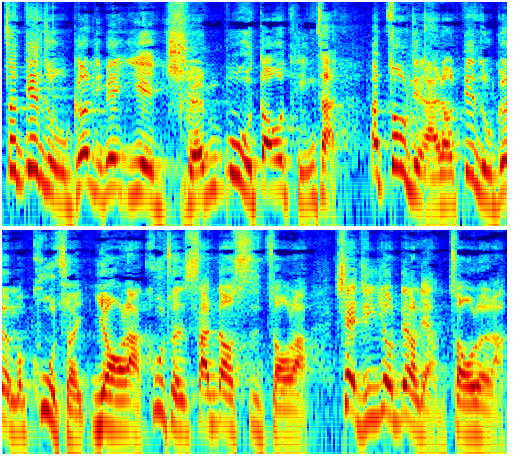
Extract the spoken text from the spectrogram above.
这电子五哥里面也全部都停产。那重点来了，电子五哥有没有库存？有啦，库存三到四周啦，现在已经用掉两周了啦。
